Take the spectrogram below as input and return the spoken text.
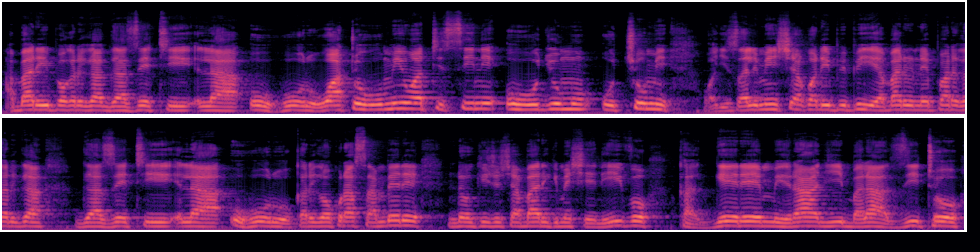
Habari ipo katika gazeti la Uhuru. Watuhumiwa tisini uhujumu uchumi wajisalimisha kwa DPP. Habari unaipata katika gazeti la Uhuru. Katika ukurasa mbele ndo kichwa cha habari kimesheheni hivyo. Kagere Miraji balaa zito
